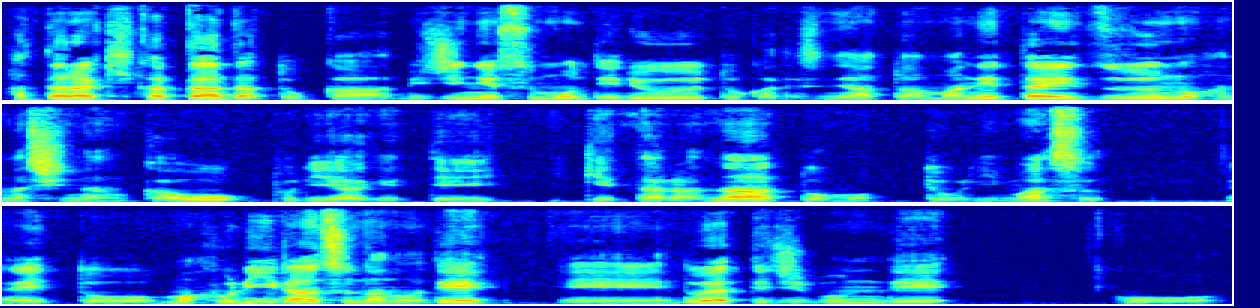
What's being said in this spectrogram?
働き方だとか、ビジネスモデルとかですね、あとはマネタイズの話なんかを取り上げていけたらなと思っております。えっ、と、まあ、フリーランスなので、えー、どうやって自分で、こ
